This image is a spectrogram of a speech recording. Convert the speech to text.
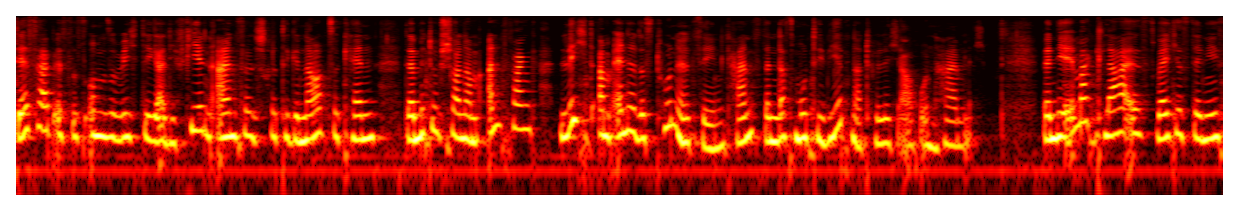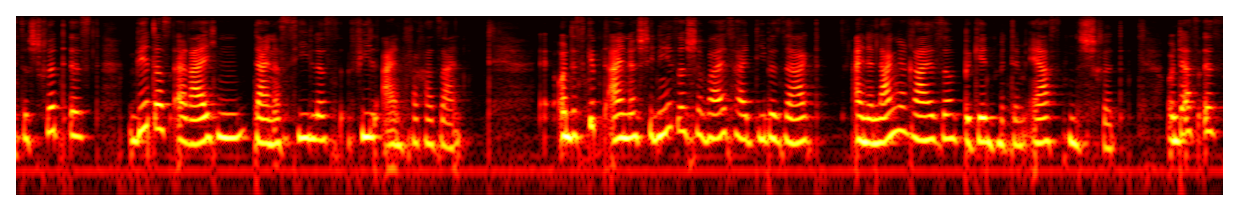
Deshalb ist es umso wichtiger, die vielen Einzelschritte genau zu kennen, damit du schon am Anfang Licht am Ende des Tunnels sehen kannst, denn das motiviert natürlich auch unheimlich. Wenn dir immer klar ist, welches der nächste Schritt ist, wird das Erreichen deines Zieles viel einfacher sein. Und es gibt eine chinesische Weisheit, die besagt, eine lange Reise beginnt mit dem ersten Schritt. Und das ist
